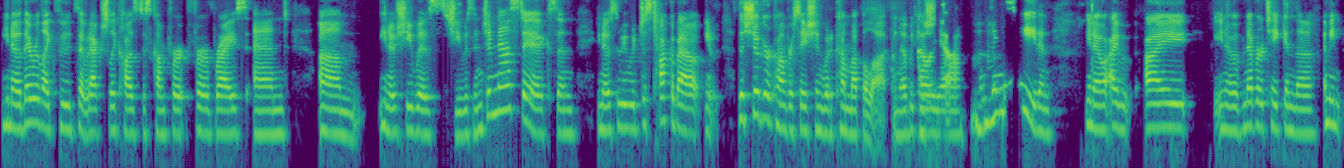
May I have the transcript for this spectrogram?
you know, there were like foods that would actually cause discomfort for Bryce and um, you know, she was she was in gymnastics and you know, so we would just talk about, you know, the sugar conversation would come up a lot, you know, because oh, yeah. Mm-hmm. sweet. And, you know, I I, you know, have never taken the I mean,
